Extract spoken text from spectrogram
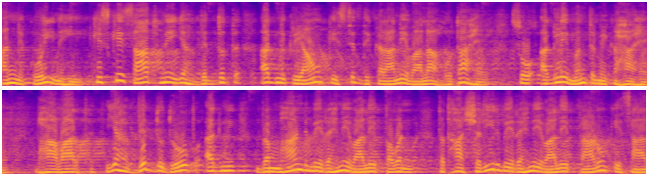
अन्य कोई नहीं। किसके साथ में यह विद्युत अग्नि क्रियाओं की सिद्धि कराने वाला होता है, सो अगले मंत्र में कहा है, भावार्थ, यह विद्युत रूप अग्नि ब्रह्मांड में रहने वाले पवन तथा शरीर में रहने वाले प्राणों के साथ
